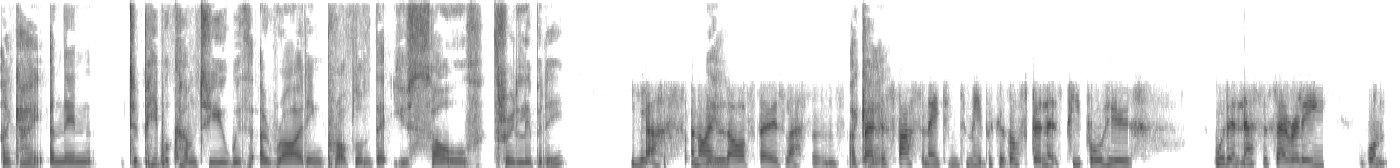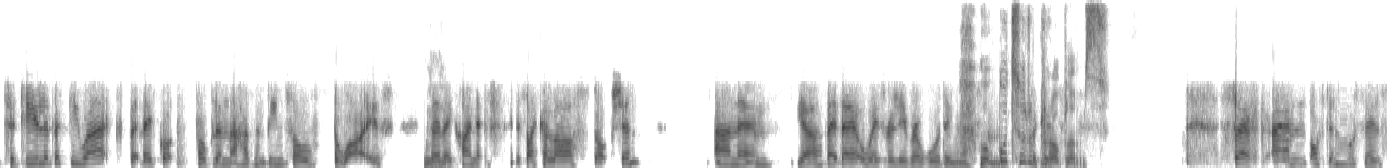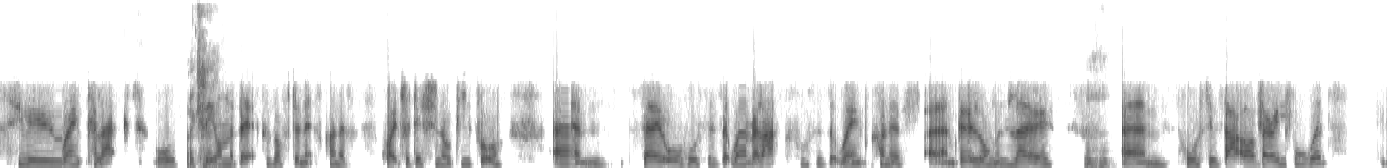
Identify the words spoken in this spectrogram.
Okay, and then do people come to you with a riding problem that you solve through Liberty? Yes, and I yeah. love those lessons. Okay. They're just fascinating to me because often it's people who wouldn't necessarily want to do Liberty work, but they've got a problem that hasn't been solved otherwise. So mm-hmm. they kind of, it's like a last option. And um, yeah, they, are always really rewarding. What, what sort of problems? So um, often horses who won't collect or okay. be on the bit, because often it's kind of quite traditional people. Um, so, or horses that won't relax, horses that won't kind of um, go long and low, mm-hmm. Um, horses that are very forwards,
